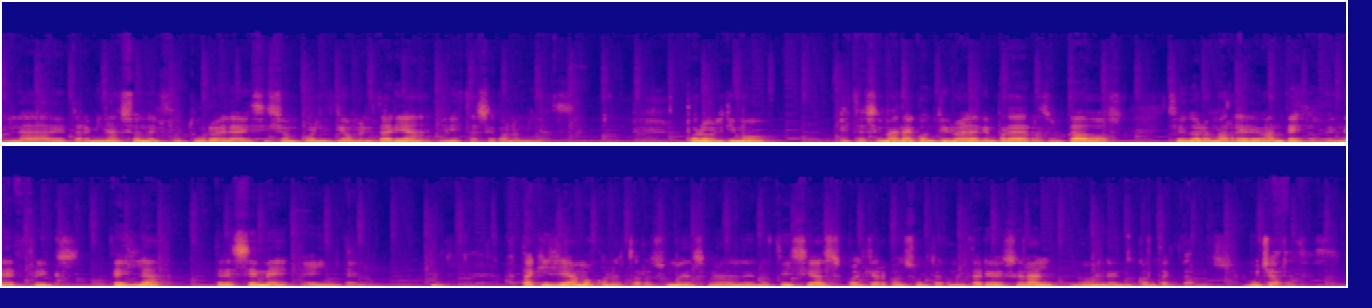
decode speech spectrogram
en la determinación del futuro de la decisión política monetaria en estas economías. Por último, esta semana continúa la temporada de resultados, siendo los más relevantes los de Netflix, Tesla, 3M e Intel. Hasta aquí llegamos con nuestro resumen semanal de noticias. Cualquier consulta o comentario adicional no deben en contactarnos. Muchas gracias.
